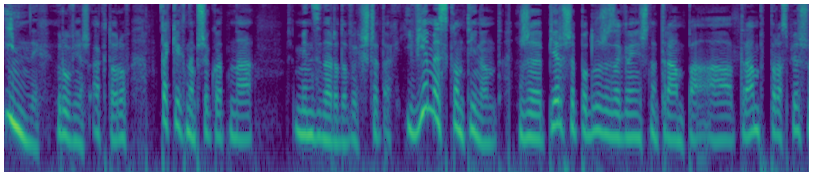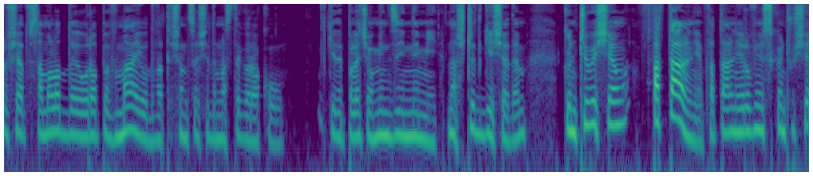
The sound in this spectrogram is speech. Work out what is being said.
innych również aktorów, tak jak na przykład na międzynarodowych szczytach. I wiemy skądinąd, że pierwsze podróże zagraniczne Trumpa, a Trump po raz pierwszy wsiadł w samolot do Europy w maju 2017 roku, kiedy poleciał między innymi na szczyt G7, kończyły się fatalnie. Fatalnie również skończył się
